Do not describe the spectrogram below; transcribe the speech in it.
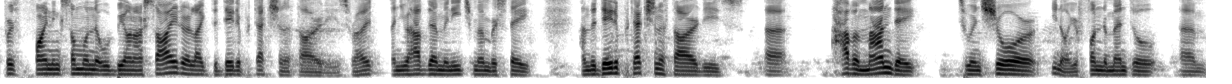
for finding someone that would be on our side are like the data protection authorities, right? And you have them in each member state, and the data protection authorities uh, have a mandate to ensure you know your fundamental um,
